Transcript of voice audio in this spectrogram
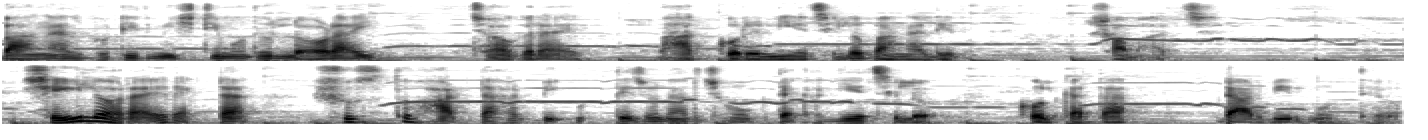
বাঙাল ঘটির মিষ্টিমধুর লড়াই ঝগড়ায় ভাগ করে নিয়েছিল বাঙালির সমাজ। সেই লড়াইয়ের একটা সুস্থ হাড্ডাহাড্ডি উত্তেজনার ঝোঁক দেখা গিয়েছিল কলকাতা ডার্বির মধ্যেও।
